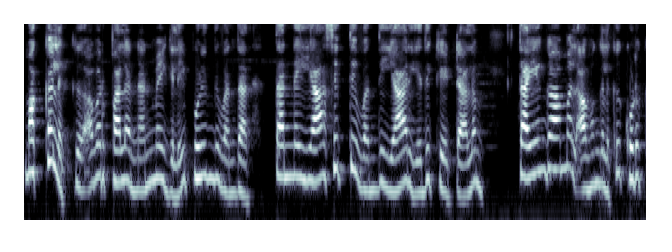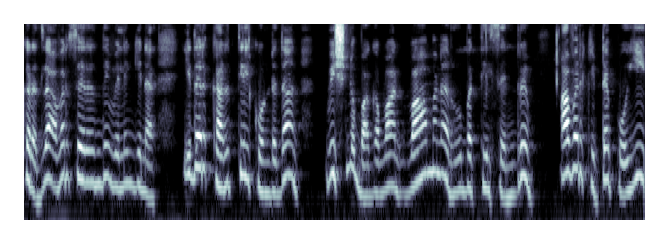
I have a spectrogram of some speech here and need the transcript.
மக்களுக்கு அவர் பல நன்மைகளை புரிந்து வந்தார். தன்னை யாசித்து வந்து யார் எது கேட்டாலும் தயங்காமல் அவங்களுக்கு கொடுக்கறதுல அவர் சிறந்து விளங்கினார். இதர் கருத்தில் கொண்டுதான் விஷ்ணு பகவான் வாமன ரூபத்தில் சென்று அவர்கிட்ட போய்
